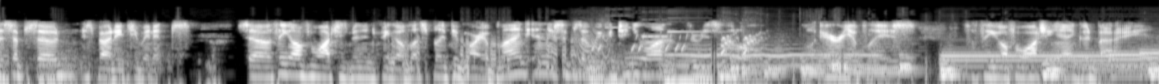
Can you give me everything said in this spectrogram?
this is episode. It's about 18 minutes. So, thank you all for watching. It's been Pingo. Let's play Paper Mario Blind. In the next episode, we continue on through this little, little area place. So, thank you all for watching, and goodbye.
